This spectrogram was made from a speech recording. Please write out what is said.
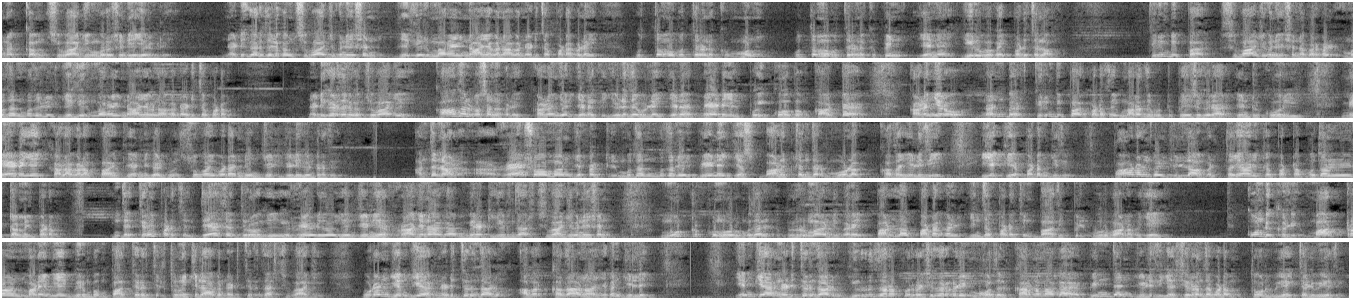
வணக்கம் சிவாஜி முரசு நேயர்களே. நடிகர் திலகம் சிவாஜி கணேசன் எதிர்மறை நாயகனாக நடித்த படங்களை உத்தமபுத்திரனுக்கு முன் உத்தமபுத்திரனுக்கு பின் என இருவகைப்படுத்தலாம் திரும்பிப்பார் சிவாஜி கணேசன் அவர்கள் முதன் முதலில் எதிர்மறை நாயகனாக நடித்த படம். நடிகர் திலகம் சிவாஜி காதல் வசனங்களை கலைஞர் எனக்கு எழுதவில்லை என மேடையில் பொய்க்கோபம் காட்ட கலைஞரோ நண்பர் திரும்பிப்பார் படத்தை மறந்துவிட்டு பேசுகிறார் என்று கூறி மேடையை கலகலப்பாக்கிய நிகழ்வு சுவைவட நெஞ்சில் எழுகின்றது. அந்த நாள் ரேஷோமன் எஃபெக்டில் முதன் முதலில் வீணை எஸ். பாலச்சந்தர் மூலக்கதை எழுதி இயக்கிய படம் இது. பாடல்கள் இல்லாமல் தயாரிக்கப்பட்ட முதல் தமிழ் படம். இந்த திரைப்படத்தில் தேச துரோகி ரேடியோ என்ஜினியர் ராஜனாக மிரட்டியிருந்தார் சிவாஜி கணேசன். நூற்றுக்கு நூறு முதல் விருமாண்டி வரை பல படங்கள் இந்த படத்தின் பாதிப்பில் உருவானவையே. கூண்டுக்கிளி மாற்றான் மனைவியை விரும்பும் பாத்திரத்தில் துணிச்சலாக நடித்திருந்தார் சிவாஜி. உடன் எம்ஜிஆர் நடித்திருந்தாலும் அவர் கதாநாயகன் இல்லை. எம்ஜிஆர் நடித்திருந்தாலும் இருதரப்பு ரசிகர்களின் மோதல் காரணமாக விந்தன் எழுதிய சிறந்த படம் தோல்வியை தழுவியது.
